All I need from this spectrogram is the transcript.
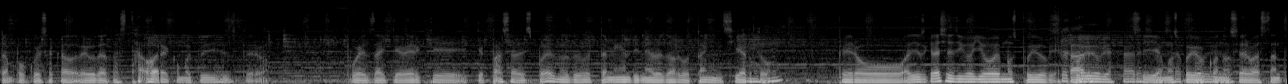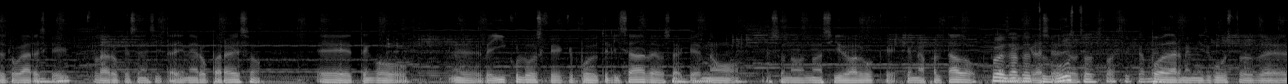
tampoco he sacado deudas hasta ahora, como tú dices, pero pues hay que ver qué, qué pasa después, ¿no? También el dinero es algo tan incierto. Pero a Dios gracias, digo yo, hemos podido Se ha viajar. podido viajar. Sí, hemos ha podido conocer bastantes lugares que Ujú. claro que se necesita dinero para eso. Eh, tengo eh, vehículos que, que puedo utilizar, o sea que no, eso no, no ha sido algo que, que me ha faltado. Puedes También, darte tus Dios, gustos, básicamente. Puedo darme mis gustos de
